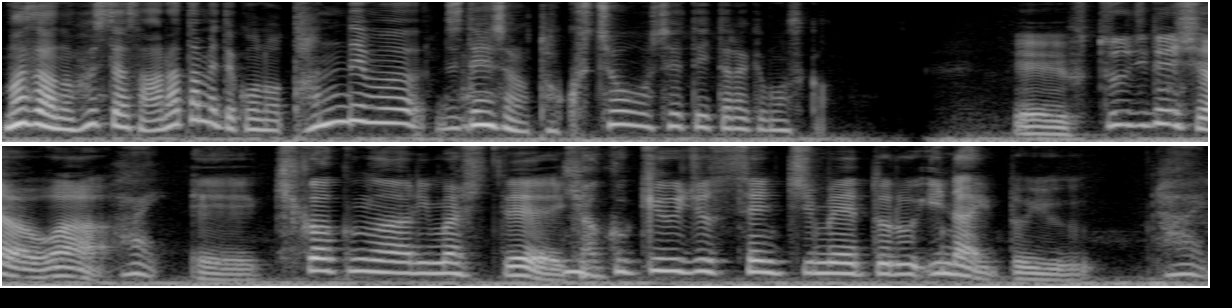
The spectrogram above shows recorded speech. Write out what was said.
まずあの藤田さん改めてこのタンデム自転車の特徴を教えていただけますか？えー普通自転車は、はい。えー規格がありまして190センチメートル以内というはい。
